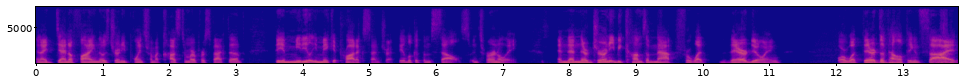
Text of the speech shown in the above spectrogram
and identifying those journey points from a customer perspective, they immediately make it product centric. They look at themselves internally. And then their journey becomes a map for what they're doing or what they're developing inside.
